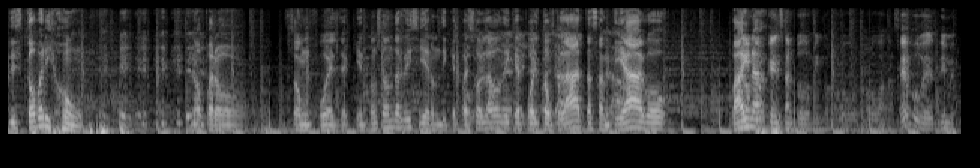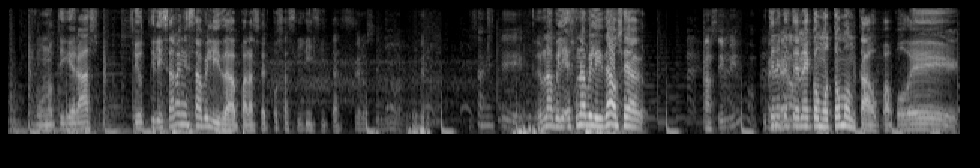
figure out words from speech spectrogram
Discovery Home. No, pero son fuertes aquí. Entonces, ¿dónde lo hicieron? Di que para esos lados, di que Puerto Plata, Santiago, vaina, No, porque en Santo Domingo no lo, no lo van a hacer, porque dime. unos tiguerazos. Si utilizaran esa habilidad para hacer cosas lícitas, Pero señor, pero esa gente es una es una habilidad, o sea, así mismo. tú tienes que tener como todo montado para poder.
